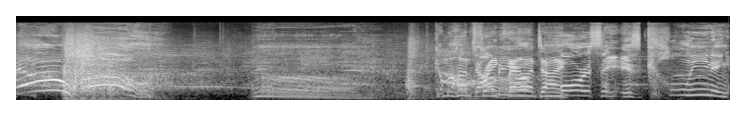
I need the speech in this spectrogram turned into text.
No! Oh! Come on, Frank W. Valentine. Morrissey is cleaning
